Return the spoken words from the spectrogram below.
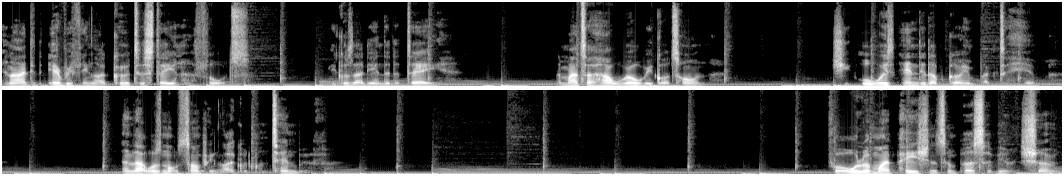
and I did everything I could to stay in her thoughts, because at the end of the day, no matter how well we got on, she always ended up going back to him. And that was not something I could contend with. For all of my patience and perseverance shown,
